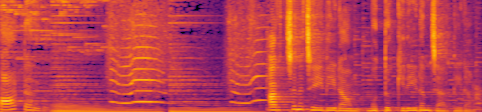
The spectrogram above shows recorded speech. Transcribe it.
പാട്ടറിവ്. അർച്ചന ചെയ്തിടാം മുത്തു കിരീടം ചാർത്തിയിടാം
